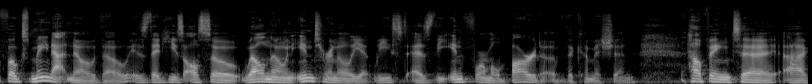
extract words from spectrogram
folks may not know, though, is that he's also well known internally, at least, as the informal bard of the commission, helping to uh,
